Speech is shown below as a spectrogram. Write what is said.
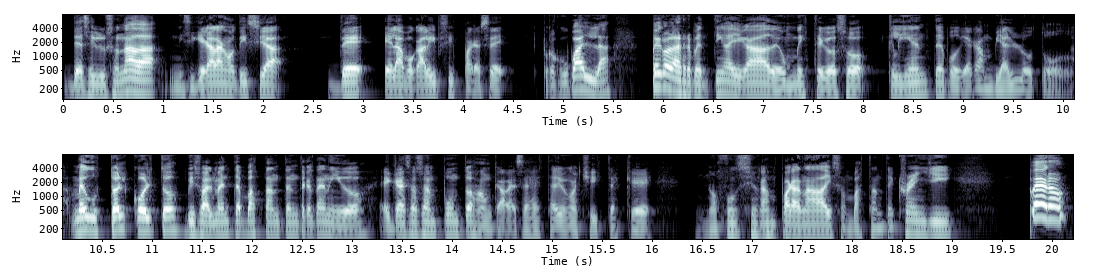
desilusionada, ni siquiera la noticia de el apocalipsis parece preocuparla, pero la repentina llegada de un misterioso cliente podía cambiarlo todo. Me gustó el corto, visualmente es bastante entretenido, es gracioso en puntos, aunque a veces está ahí unos chistes que no funcionan para nada y son bastante cringy. Pero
